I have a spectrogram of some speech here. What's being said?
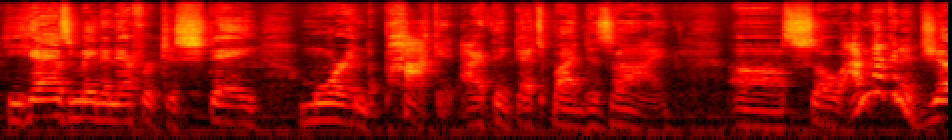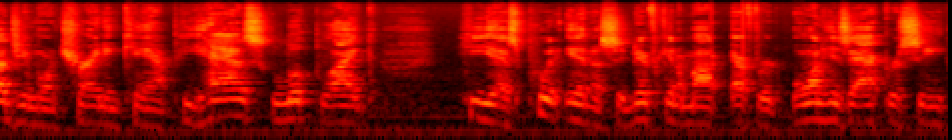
He has made an effort to stay more in the pocket. I think that's by design. Uh, so I'm not going to judge him on training camp. He has looked like he has put in a significant amount of effort on his accuracy,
